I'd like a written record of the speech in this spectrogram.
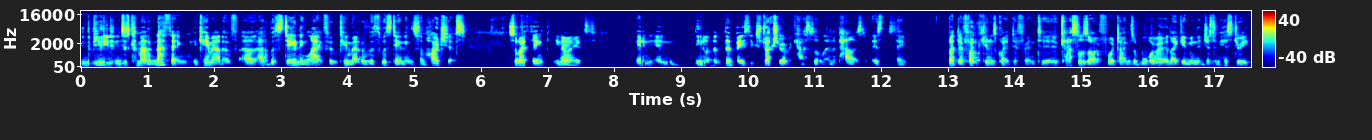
the beauty didn't just come out of nothing. It came out of uh, out of withstanding life. It came out of withstanding some hardships. So I think you know Right. it's and and you know the, the basic structure of a castle and a palace is the same, but their function is quite different. Uh, castles are for times of war, like I mean, just in history,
